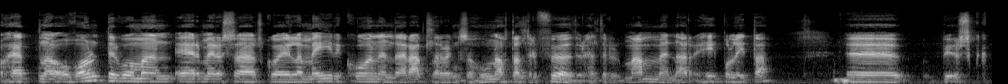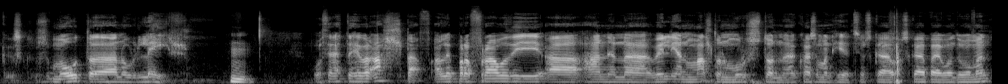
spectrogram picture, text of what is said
og hérna og Wonder Woman er meira þess að sko eiginlega meiri kona en það er allar vegna þess að hún átti aldrei föður heldur mammenar Hippolyta uh, sk- mótaði hann úr leir. Hmm. og þetta hefur alltaf alveg bara frá því að hann hérna William Malton Murston eða hvað sem hann hétt sem ska- skapaði Wonder Woman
